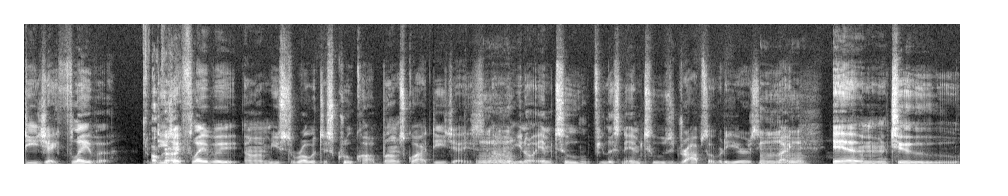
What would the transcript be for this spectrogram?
DJ Flavor. Okay. DJ Flavor um, used to roll with this crew called Bum Squad DJs. Um, Mhm. you know M2. If you listen to M2's drops over the years, he was like Mhm. M2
